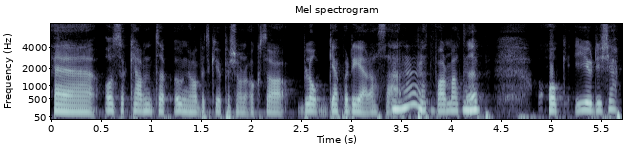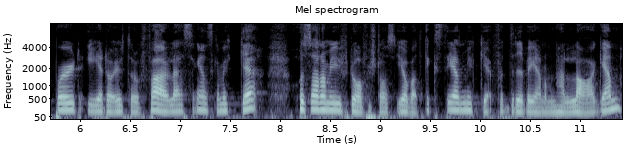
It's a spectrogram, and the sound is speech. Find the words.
Eh, och så kan typ unga hbtq-personer också blogga på deras här, plattformar typ. Och Judy Shepard är då ute och föreläser ganska mycket. Och så har de ju då förstås jobbat extremt mycket för att driva igenom den här lagen.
